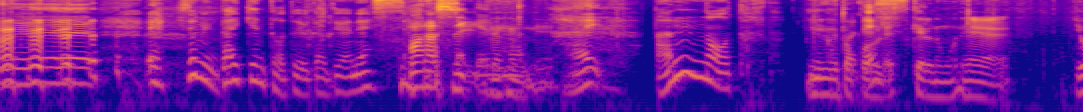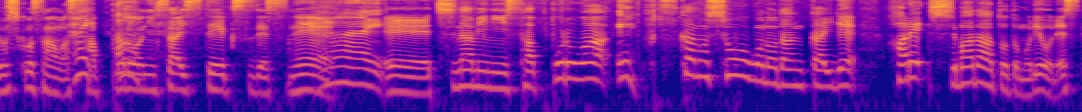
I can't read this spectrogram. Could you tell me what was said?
え、非常に大健闘という感じがね。素晴らしい はい。安納というところですけれどもね。よしこさんははい札幌2歳ステークスですね、はい。えーちなみに札幌はえ2日の正午の段階で晴れ芝ダートとも量です、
